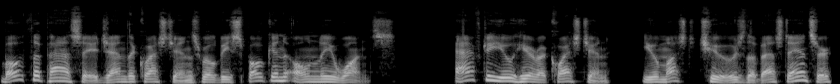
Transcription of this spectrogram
Both the passage and the questions will be spoken only once. After you hear a question, you must choose the best answer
